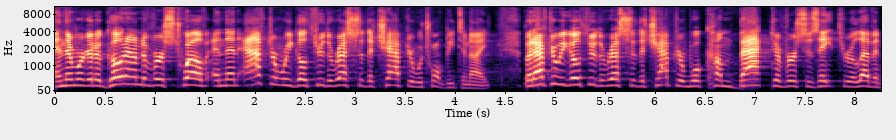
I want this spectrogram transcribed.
and then we're going to go down to verse 12. And then after we go through the rest of the chapter, which won't be tonight, but after we go through the rest of the chapter, we'll come back to verses 8 through 11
